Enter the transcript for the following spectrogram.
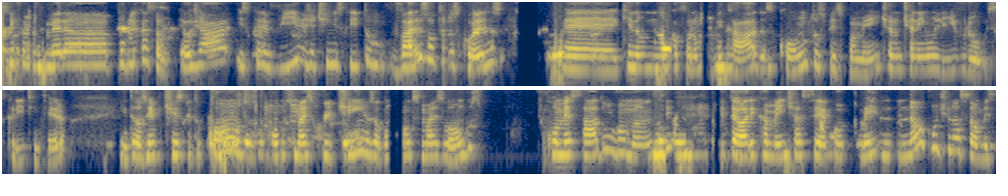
si foi a minha primeira publicação. Eu já escrevia, já tinha escrito várias outras coisas é, que não, nunca foram publicadas, contos principalmente. Eu não tinha nenhum livro escrito inteiro. Então, eu sempre tinha escrito contos, contos mais curtinhos, alguns contos mais longos. Começado um romance, que teoricamente ia ser, não a continuação, mas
